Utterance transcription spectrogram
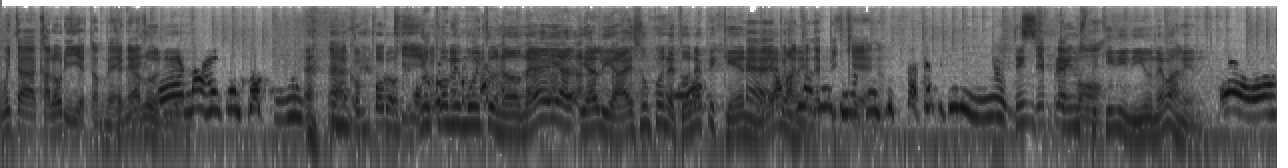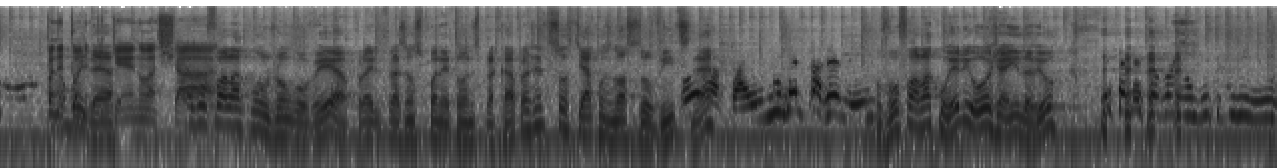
muita caloria também, Muita né? caloria. É, mas a gente tem um pouquinho. Ah, como um pouquinho. Não come muito não, né? E, a- e, aliás, um panetone é pequeno, É, né, panetone Marlene? é pequeno. Tem. Tem, sempre tem é uns bom. pequenininhos, né, Marlene? É, é. Panetone ideia. pequeno, lanchar. Eu vou falar com o João Gouveia para ele trazer uns panetones para cá pra gente sortear com os nossos ouvintes, Ô, né? rapaz, não deve fazer mesmo. Eu vou falar com ele hoje ainda, viu? Deixa eu um muito pequenininho.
